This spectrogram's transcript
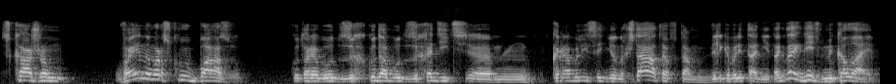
скажем, военно-морскую базу, куда будут, куда будут заходить э, корабли Соединенных Штатов, там, Великобритании и так далее, где-нибудь в Миколаеве.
